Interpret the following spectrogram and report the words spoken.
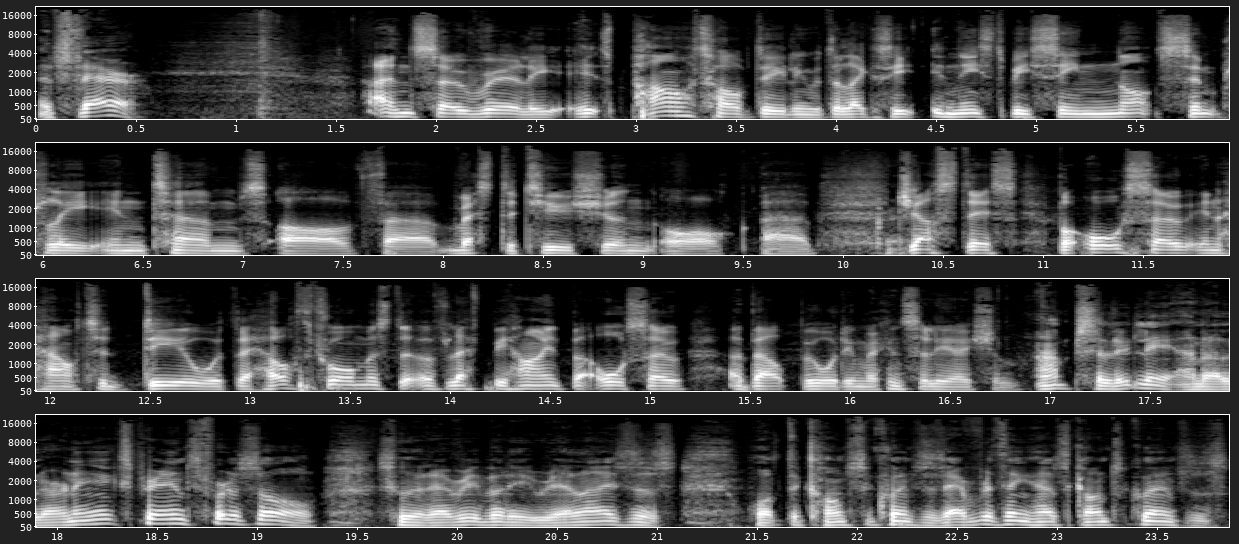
It's there. And so, really, it's part of dealing with the legacy. It needs to be seen not simply in terms of uh, restitution or uh, justice, but also in how to deal with the health traumas that have left behind, but also about building reconciliation. Absolutely, and a learning experience for us all, so that everybody realizes what the consequences. Everything has consequences,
